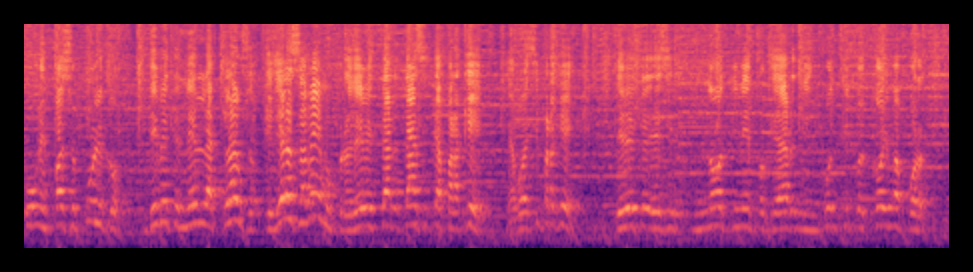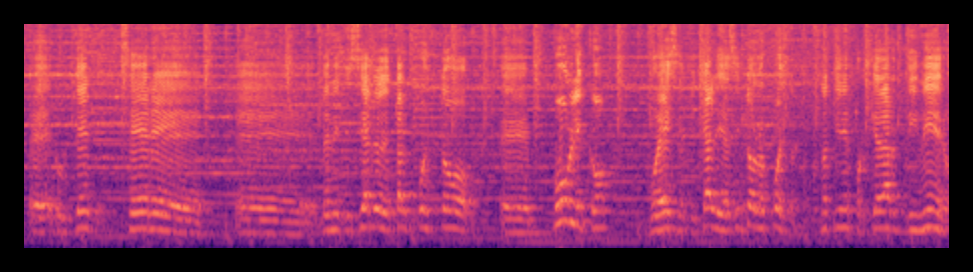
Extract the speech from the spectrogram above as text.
un espacio público debe tener la cláusula, que ya la sabemos, pero debe estar tácita para qué. Le voy a decir para qué. Debe decir, no tiene por qué dar ningún tipo de coima por eh, usted ser eh, eh, beneficiario de tal puesto eh, público, jueces, fiscales y así todos los puestos. No tiene por qué dar dinero.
